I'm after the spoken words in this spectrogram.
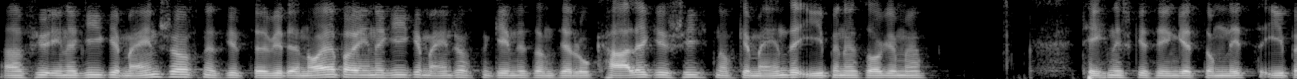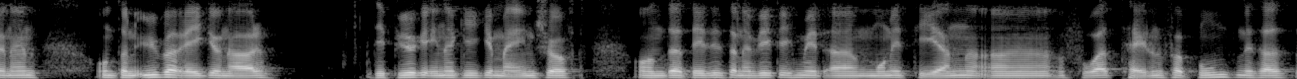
äh, für Energiegemeinschaften. Es gibt, äh, wird erneuerbare Energiegemeinschaften geben, das sind sehr lokale Geschichten auf Gemeindeebene, sage ich mal. Technisch gesehen geht es um Netzebenen und dann überregional die Bürgerenergiegemeinschaft. Und äh, das ist dann wirklich mit monetären Vorteilen verbunden. Das heißt,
